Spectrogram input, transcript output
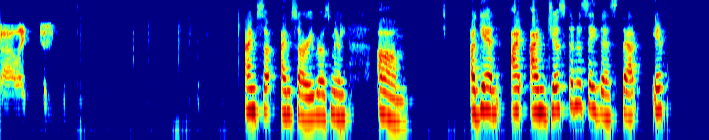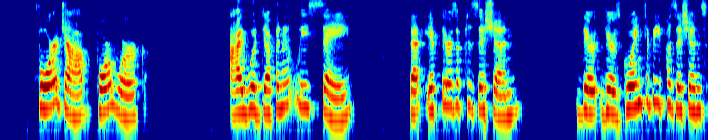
uh, like just. I'm so I'm sorry, Rosemary. Um, again, I I'm just gonna say this: that if for a job for work, I would definitely say that if there's a position, there there's going to be positions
